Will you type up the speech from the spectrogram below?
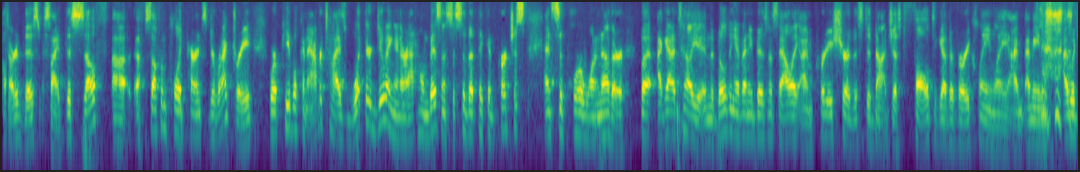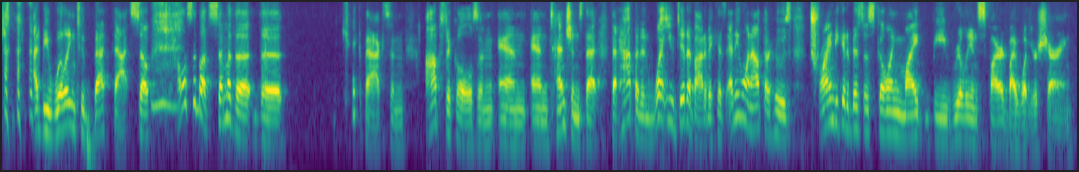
started this site, this self uh, self-employed parents directory, where people can advertise what they're doing in their at-home businesses so that they can purchase and support one another. But I got to tell you, in the building of any business Ally, I'm pretty sure this did not just fall together very cleanly. I, I mean, I would, I'd be willing to bet that. So, tell us about some of the the kickbacks and obstacles and, and, and tensions that, that happened and what you did about it because anyone out there who's trying to get a business going might be really inspired by what you're sharing.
